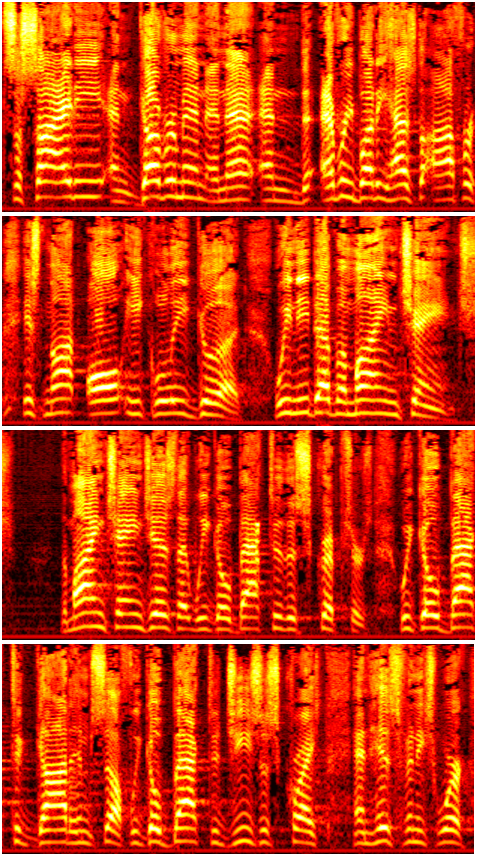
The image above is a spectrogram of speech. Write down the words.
society and government and, that, and everybody has to offer is not all equally good. We need to have a mind change. The mind change is that we go back to the scriptures. We go back to God Himself. We go back to Jesus Christ and His finished work.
